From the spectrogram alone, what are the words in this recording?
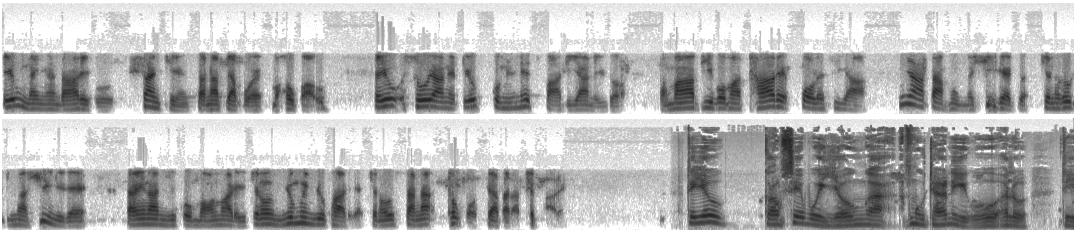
တရုတ်နိုင်ငံသားတွေကိုစန့်ကျင်ဆန္ဒပြပွဲမဟုတ်ပါဘူးတရုတ်အစိုးရနဲ့တရုတ်ကွန်မြူနစ်ပါတီကနေပြီးတော့ဗမာပြည်ပေါ်မှာထားတဲ့ policy ဟာမျှတမှုမရှိတဲ့အတွက်ကျွန်တော်တို့ဒီမှာရှိနေတဲ့ တိုင်းသားညီကိုမောင်မတွေကျွန်တော်မြို့မမြို့ဖားတွေကျွန်တော်ဆန္ဒထုတ်ပေါ်ပြသတာဖြစ်ပါတယ်တရုတ်ကောင်စစ်ဝင်ရုံးကအမှုထမ်းတွေကိုအဲ့လိုဒီ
